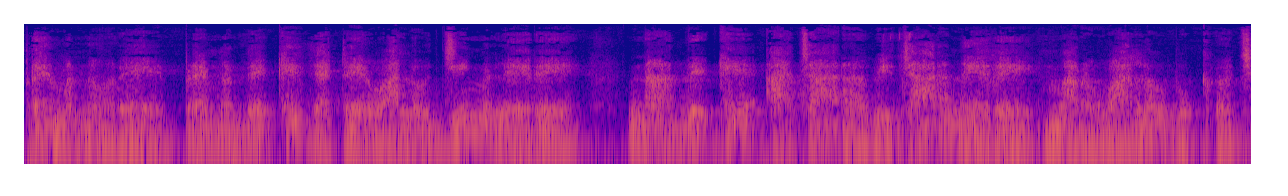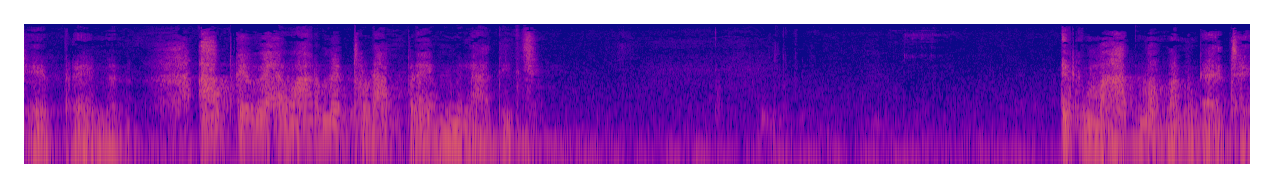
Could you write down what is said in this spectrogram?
પ્રેમ નો રે પ્રેમ દેખે જટે વાલો જીમ લે રે ના દેખે આચાર વિચાર ને રે મારો વાલો ભૂખ્યો છે પ્રેમ आपके व्यवहार में थोड़ा प्रेम मिला दीजिए एक महात्मा बन गए थे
